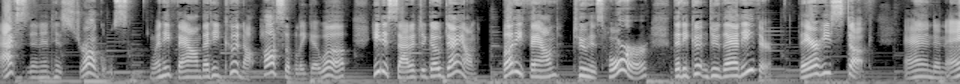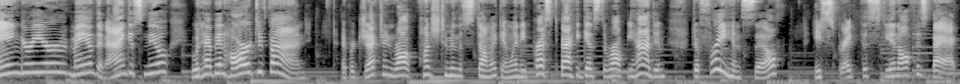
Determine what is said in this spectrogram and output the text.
accident in his struggles. When he found that he could not possibly go up, he decided to go down. But he found, to his horror, that he couldn't do that either. There he stuck, and an angrier man than Angus Neal would have been hard to find. A projecting rock punched him in the stomach, and when he pressed back against the rock behind him to free himself, he scraped the skin off his back.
